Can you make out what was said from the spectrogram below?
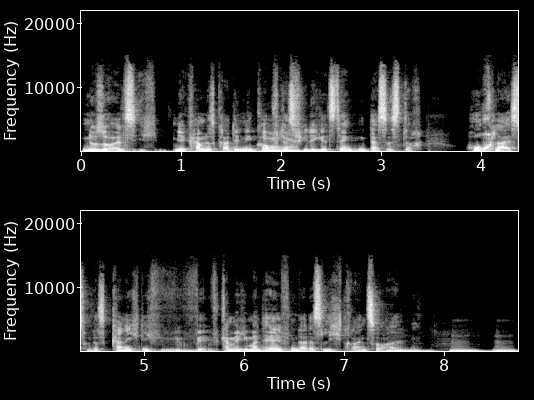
Nur so als ich, mir kam das gerade in den Kopf, ja, dass viele jetzt denken, das ist doch Hochleistung, das kann ich nicht. Wie, kann mir jemand helfen, da das Licht reinzuhalten? Hm, hm, hm.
